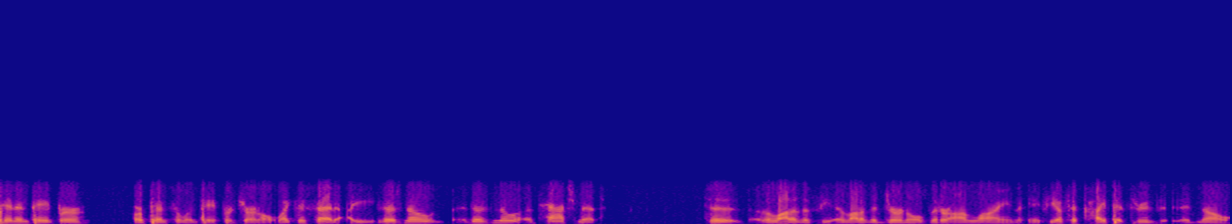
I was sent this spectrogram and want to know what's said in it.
pen and paper or pencil and paper journal. Like I said, I, there's no there's no attachment to a lot of the a lot of the journals that are online. If you have to type it through, no,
